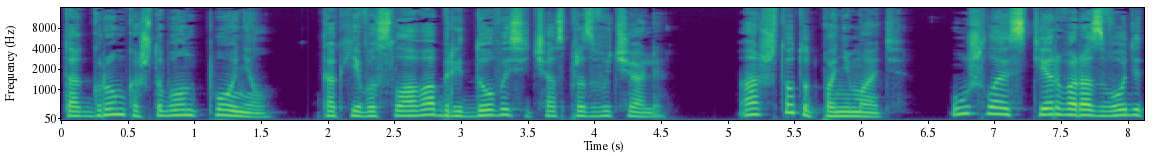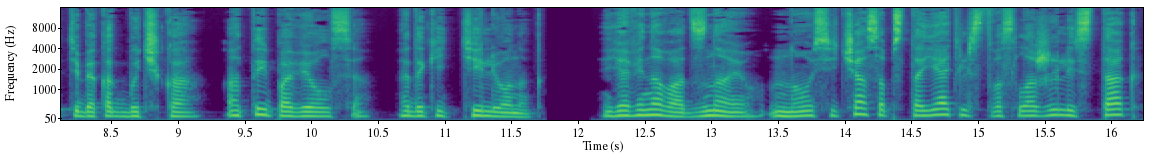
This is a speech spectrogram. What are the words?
Так громко, чтобы он понял, как его слова бредово сейчас прозвучали. А что тут понимать? Ушлая стерва разводит тебя, как бычка, а ты повелся эдакий теленок. Я виноват, знаю, но сейчас обстоятельства сложились так...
